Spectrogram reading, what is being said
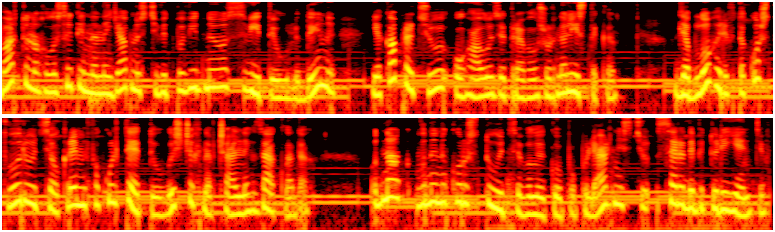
Варто наголосити на наявності відповідної освіти у людини, яка працює у галузі тревел-журналістики. Для блогерів також створюються окремі факультети у вищих навчальних закладах. Однак вони не користуються великою популярністю серед абітурієнтів.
